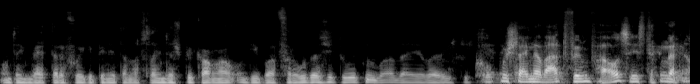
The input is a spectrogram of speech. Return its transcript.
Und in weiterer Folge bin ich dann aufs Länderspiel gegangen und ich war froh, dass ich dort war, weil ich war richtig. Koppensteiner Wart 5 Haus ist dann genau,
